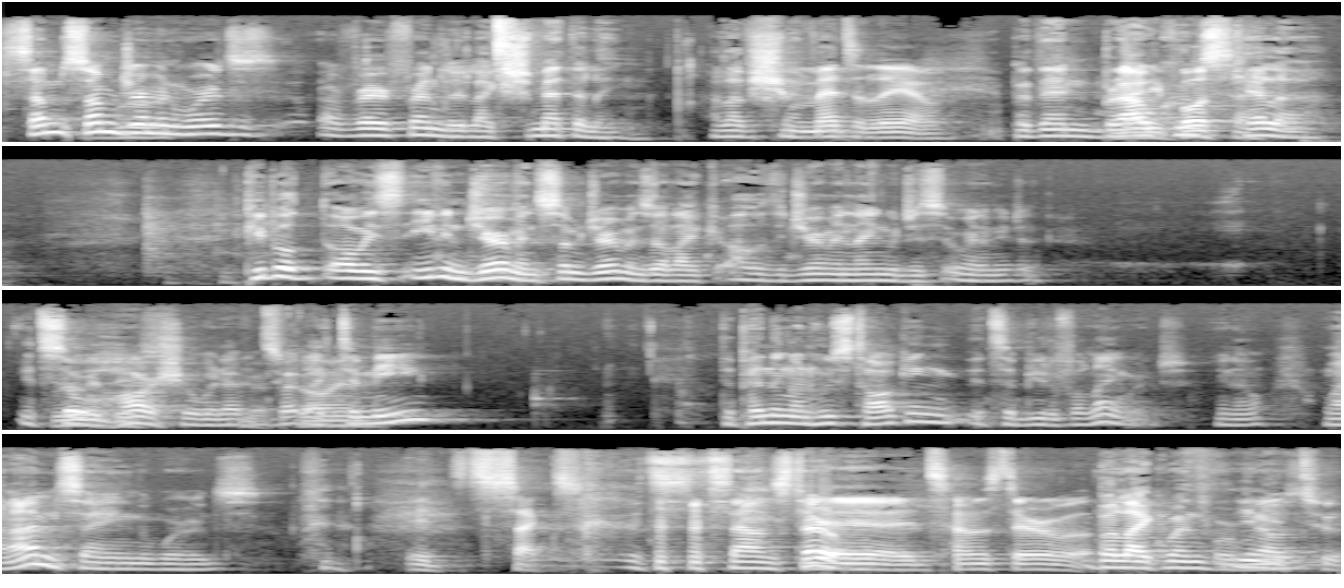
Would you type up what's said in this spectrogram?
some some. German words are very friendly, like Schmetterling. I love Schmetterling. Schmetterling. But then. Braukunstkeller. People always, even Germans, some Germans are like, oh, the German language is, wait, let me just, it's so at this. harsh or whatever. It's but like to me, depending on who's talking, it's a beautiful language. You know, when I'm saying the words, It sucks. it's, it sounds terrible. Yeah, yeah, it sounds terrible. But like when For you know, too.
